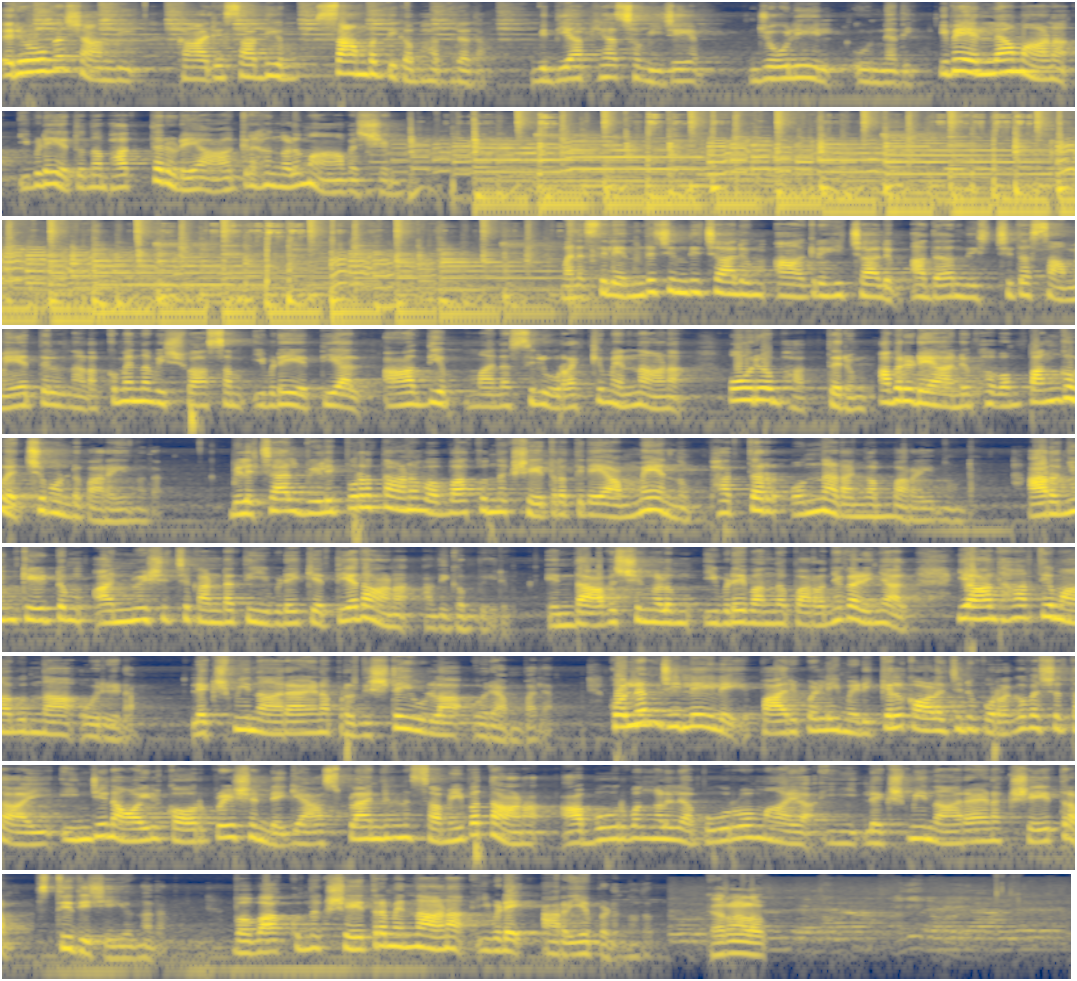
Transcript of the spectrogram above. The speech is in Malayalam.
രോഗശാന്തി കാര്യസാധ്യം സാമ്പത്തിക ഭദ്രത വിദ്യാഭ്യാസ വിജയം ജോലിയിൽ ഉന്നതി. ഇവയെല്ലാമാണ് ഇവിടെ എത്തുന്ന ഭക്തരുടെ ആഗ്രഹങ്ങളും ആവശ്യം. മനസ്സിൽ എന്ത് ചിന്തിച്ചാലും ആഗ്രഹിച്ചാലും അത് നിശ്ചിത സമയത്തിൽ നടക്കുമെന്ന വിശ്വാസം ഇവിടെ എത്തിയാൽ ആദ്യം മനസ്സിൽ ഉറയ്ക്കുമെന്നാണ് ഓരോ ഭക്തരും അവരുടെ അനുഭവം പങ്കുവെച്ചുകൊണ്ട് പറയുന്നത്. വിളിച്ചാൽ വിളിപ്പുറത്താണ് വവ്വാക്കുന്ന ക്ഷേത്രത്തിലെ അമ്മയെന്നും ഭക്തർ ഒന്നടങ്കം പറയുന്നുണ്ട്. അറിഞ്ഞും കേട്ടും അന്വേഷിച്ച് കണ്ടെത്തി ഇവിടേക്ക് എത്തിയതാണ് അധികം പേരും. എന്താവശ്യങ്ങളും ഇവിടെ വന്ന് പറഞ്ഞു കഴിഞ്ഞാൽ യാഥാർത്ഥ്യമാകുന്ന ഒരിടം. ലക്ഷ്മി നാരായണ പ്രതിഷ്ഠയുള്ള ഒരമ്പലം. കൊല്ലം ജില്ലയിലെ പാരിപ്പള്ളി മെഡിക്കൽ കോളേജിന് പുറകുവശത്തായി ഇന്ത്യൻ ഓയിൽ കോർപ്പറേഷന്റെ ഗ്യാസ് പ്ലാന്റിന് സമീപത്താണ് അപൂർവങ്ങളിൽ അപൂർവമായ ഈ ലക്ഷ്മി നാരായണ ക്ഷേത്രം സ്ഥിതി ചെയ്യുന്നത്. വവാക്കുന്ന് ക്ഷേത്രം എന്നാണ് ഇവിടെ അറിയപ്പെടുന്നത്. എറണാകുളം.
